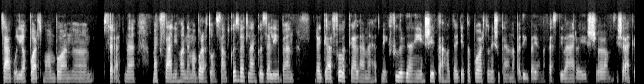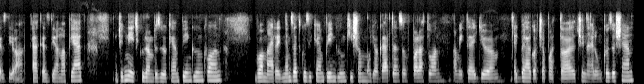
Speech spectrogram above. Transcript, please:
távoli apartmanban szeretne megszállni, hanem a Balaton Sound közvetlen közelében, reggel föl kell, elmehet még fürdeni, sétálhat egyet a parton, és utána pedig bejön a fesztiválra, és, és elkezdi, a, elkezdi a napját. Úgyhogy négy különböző kempingünk van, van már egy nemzetközi kempingünk is, amúgy a Gardens of Balaton, amit egy, egy belga csapattal csinálunk közösen,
